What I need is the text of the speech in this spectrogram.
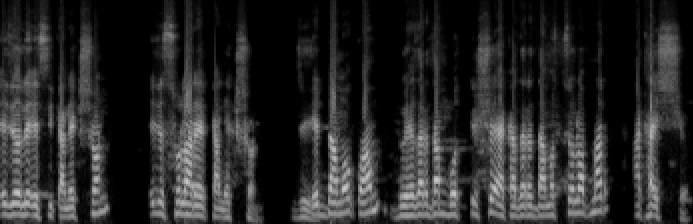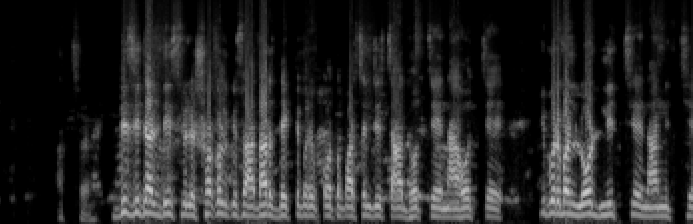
এই যে হলো এসি কালেকশন এই যে সোলারের কালেকশন এর দামও কম দুই হাজারের দাম বত্রিশশো এক হাজারের দাম হচ্ছে আপনার আঠাইশশো। আচ্ছা। ডিজিটাল ডিসপ্লে সকল কিছু আধার দেখতে পারবে কত পার্সেন্টেজ চার্জ হচ্ছে না হচ্ছে কি পরিমাণ লোড নিচ্ছে না নিচ্ছে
